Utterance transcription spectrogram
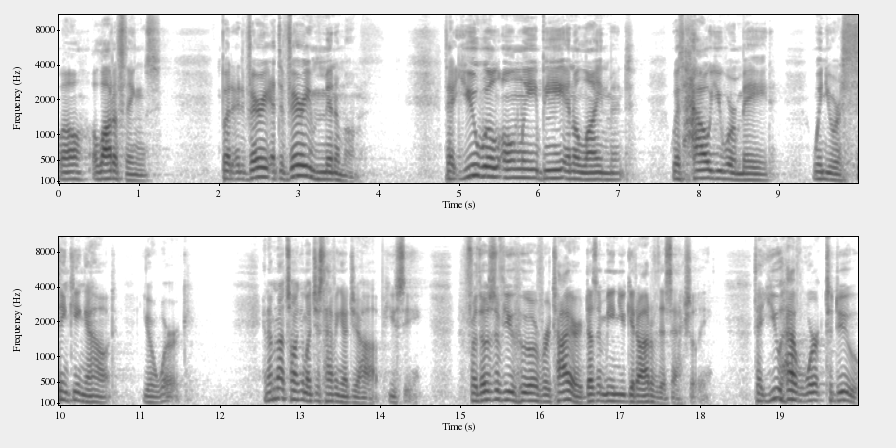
Well, a lot of things. But at, very, at the very minimum, that you will only be in alignment with how you were made when you are thinking out your work. And I'm not talking about just having a job, you see. For those of you who have retired, doesn't mean you get out of this actually. That you have work to do,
